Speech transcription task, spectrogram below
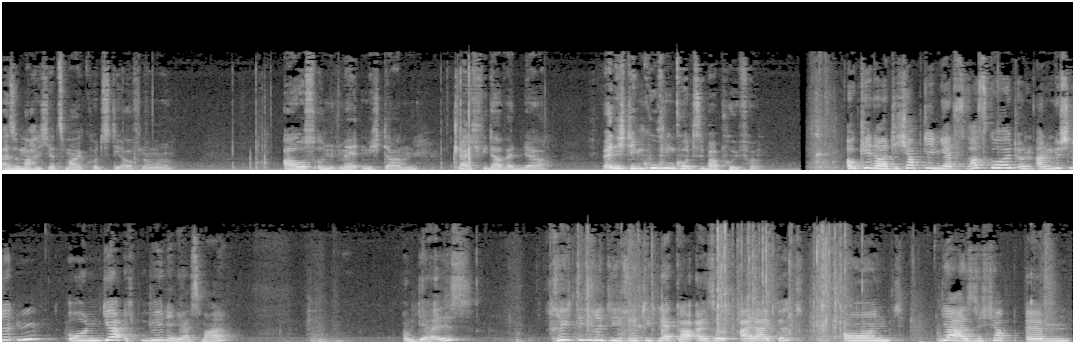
Also mache ich jetzt mal kurz die Aufnahme aus und melde mich dann gleich wieder, wenn der, wenn ich den Kuchen kurz überprüfe. Okay, Leute, ich habe den jetzt rausgeholt und angeschnitten. Und ja, ich probiere den jetzt mal. Und der ist richtig, richtig, richtig lecker. Also, I like it. Und ja, also ich habe ähm,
